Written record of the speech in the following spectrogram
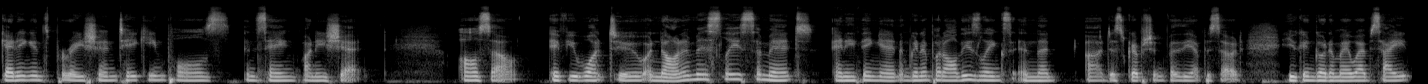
getting inspiration, taking polls, and saying funny shit. Also, if you want to anonymously submit anything in, I'm going to put all these links in the uh, description for the episode. You can go to my website,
